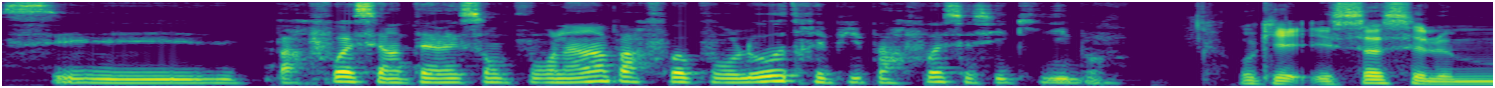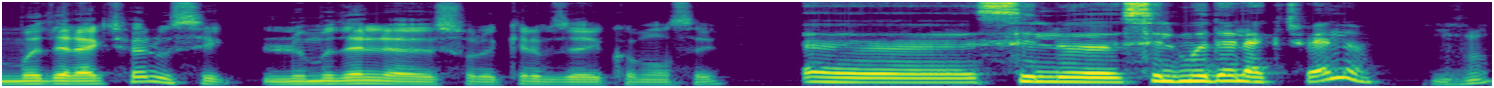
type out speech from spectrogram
C'est parfois c'est intéressant pour l'un, parfois pour l'autre, et puis parfois ça s'équilibre. Ok, et ça, c'est le modèle actuel ou c'est le modèle euh, sur lequel vous avez commencé? Euh, c'est le le modèle actuel. Mhm.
